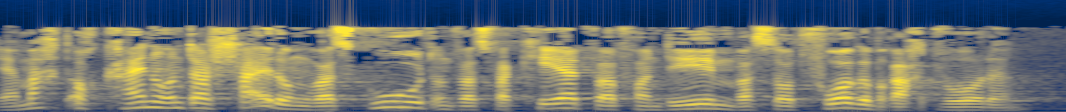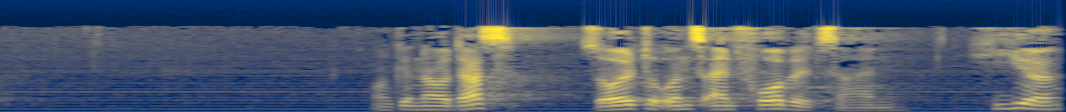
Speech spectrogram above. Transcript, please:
Er macht auch keine Unterscheidung, was gut und was verkehrt war von dem, was dort vorgebracht wurde. Und genau das sollte uns ein Vorbild sein. Hier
